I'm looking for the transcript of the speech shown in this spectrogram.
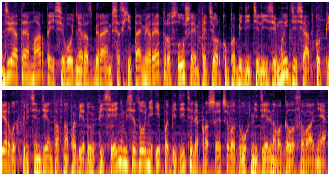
9 марта и сегодня разбираемся с хитами ретро, слушаем пятерку победителей зимы, десятку первых претендентов на победу в весеннем сезоне и победителя прошедшего двухнедельного голосования.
